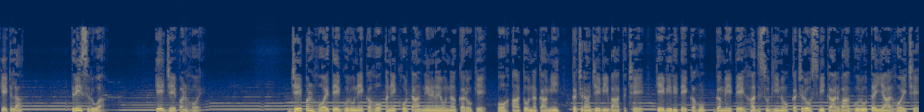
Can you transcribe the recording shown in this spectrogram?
કેટલા? ત્રીસ રૂઆ. કે જે પણ હોય. જે પણ હોય તે ગુરુને કહો અને ખોટા નિર્ણયો ન કરો કે, ઓહ, આ તો નકામી, કચરા જેવી વાત છે. કેવી રીતે કહું? ગમે તે હદ સુધીનો કચરો સ્વીકારવા ગુરુ તૈયાર હોય છે.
